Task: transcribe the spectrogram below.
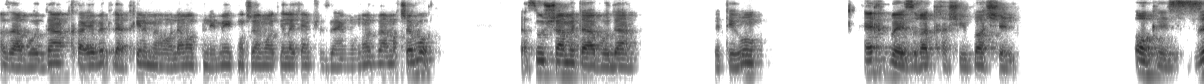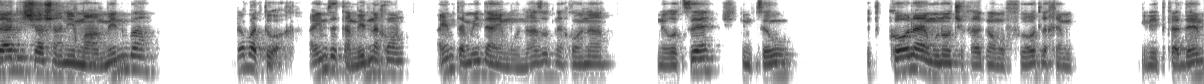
אז העבודה חייבת להתחיל מהעולם הפנימי, כמו שאמרתי לכם, שזה האמונות והמחשבות. תעשו שם את העבודה, ותראו איך בעזרת חשיבה של, אוקיי, זו הגישה שאני מאמין בה? לא בטוח. האם זה תמיד נכון? האם תמיד האמונה הזאת נכונה? אני רוצה שתמצאו את כל האמונות שכרגע מפריעות לכם מלהתקדם,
